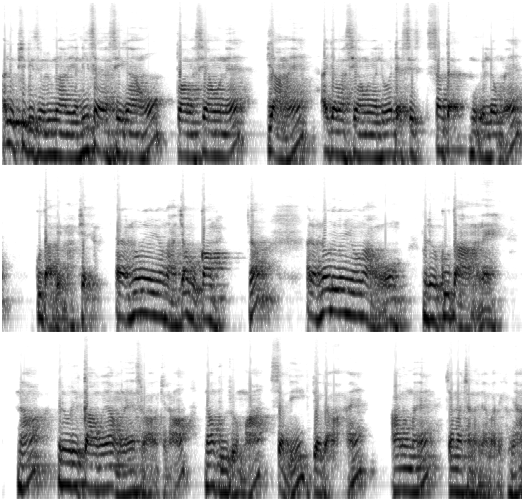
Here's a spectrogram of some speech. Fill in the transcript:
အဲ့လိုဖြစ်ပြီဆိုရင်လူနာတွေကနှိစက်ရစေကံကိုတွားမယ်ဆရာဝန်နဲ့ပြမယ်အဲ့ကြမှာဆရာဝန်ကလိုအပ်တဲ့စမ်းသပ်မှုတွေလုပ်မယ်ကုသပေးမှာဖြစ်တယ် အဲ့တော့နှလုံးသွင်းယောဂအကြောက်ဖို့ကောင်းတယ်နော်အဲ့တော့နှလုံးသွင်းယောဂကိုဘယ်လိုကုသရမလဲနော်ဘယ်လိုတွေကာဝယ်ရမလဲဆိုတော့ကျွန်တော်နောက်ဗီဒီယိုမှာဆက်ပြီးပြောပြပါမယ်အားလုံးပဲကျမ်းမချမ်းသာကြပါစေခင်ဗျာ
